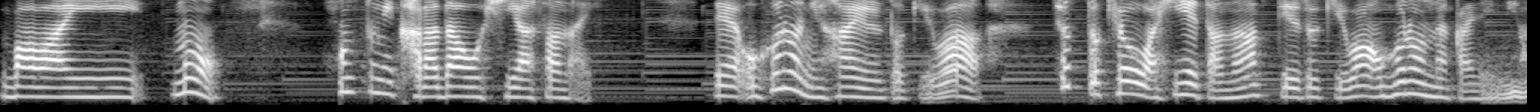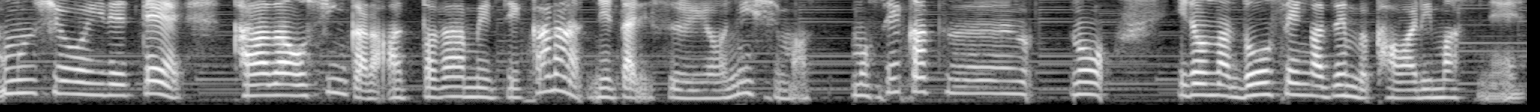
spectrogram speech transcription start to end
場合も、本当に体を冷やさない。で、お風呂に入るときは、ちょっと今日は冷えたなっていう時はお風呂の中に日本酒を入れて体を芯から温めてから寝たりするようにします。もう生活のいろんな動線が全部変わりますね。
